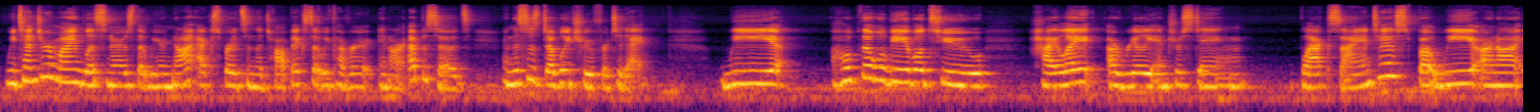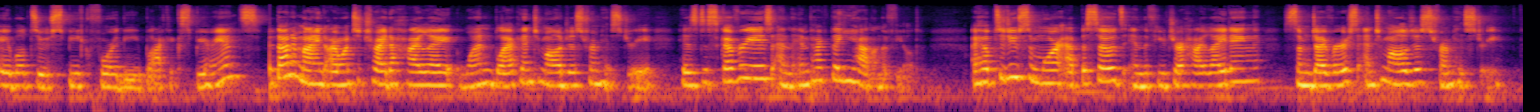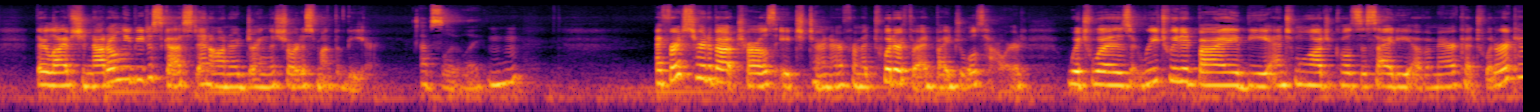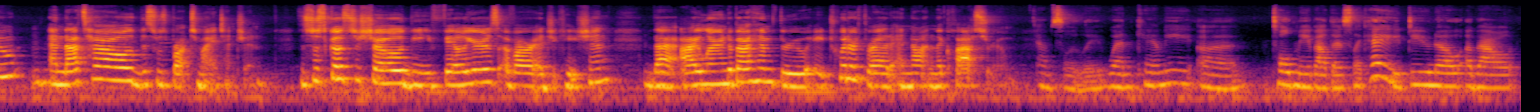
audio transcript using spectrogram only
We tend to remind listeners that we are not experts in the topics that we cover in our episodes, and this is doubly true for today. We hope that we'll be able to highlight a really interesting black scientist, but we are not able to speak for the black experience. With that in mind, I want to try to highlight one black entomologist from history, his discoveries, and the impact that he had on the field. I hope to do some more episodes in the future highlighting some diverse entomologists from history. Their lives should not only be discussed and honored during the shortest month of the year. Absolutely. Mm-hmm. I first heard about Charles H. Turner from a Twitter thread by Jules Howard, which was retweeted by the Entomological Society of America Twitter account, Mm-hmm. and that's how this was brought to my attention. This just goes to show the failures of our education that I learned about him through a Twitter thread and not in the classroom. Absolutely. When Cammie uh, told me about this, like, hey, do you know about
